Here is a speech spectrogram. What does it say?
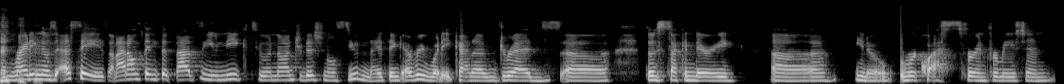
and writing those essays. And I don't think that that's unique to a non traditional student. I think everybody kind of dreads uh, those secondary, uh, you know, requests for information.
